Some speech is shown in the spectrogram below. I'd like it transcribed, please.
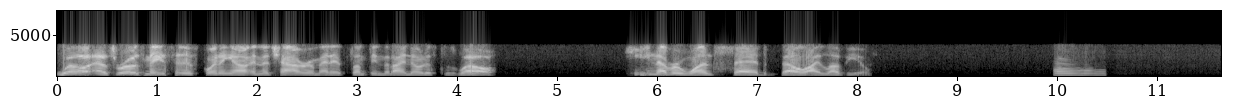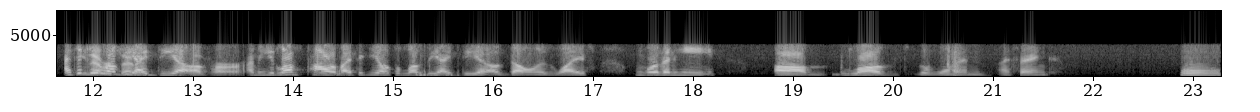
Well, as Rose Mason is pointing out in the chat room, and it's something that I noticed as well, he never once said, Belle, I love you. Mm-hmm. I think He he, never loved the it. idea of her. I mean, he loves power, but I think he also loved the idea of Belle in his life more than he um loved the woman. I think. Mm.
